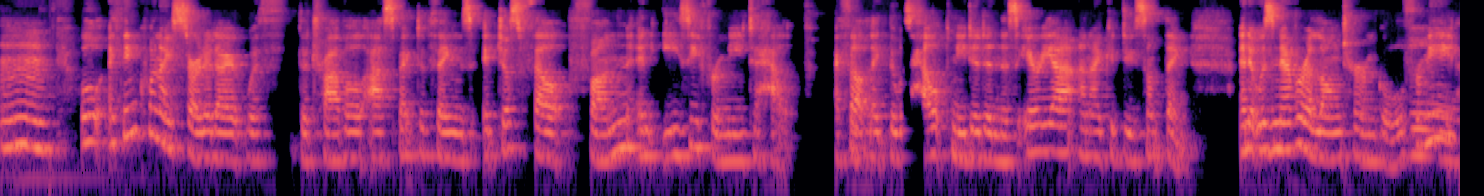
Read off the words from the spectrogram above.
mm, well i think when i started out with the travel aspect of things it just felt fun and easy for me to help i felt mm-hmm. like there was help needed in this area and i could do something and it was never a long-term goal for mm. me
